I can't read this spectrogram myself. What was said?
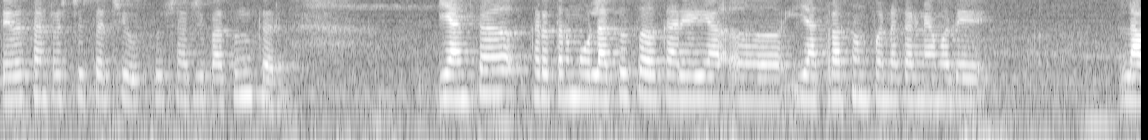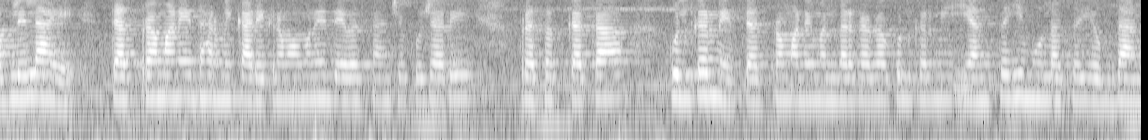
देवस्थान ट्रस्टचे सचिव तुषारजी पाचुनकर यांचं खरं तर मोलाचं सहकार्य या यात्रा संपन्न करण्यामध्ये लाभलेलं आहे. त्याचप्रमाणे धार्मिक कार्यक्रमामध्ये देवस्थानचे पुजारी प्रसाद काका कुलकर्णी त्याचप्रमाणे मंदार काका कुलकर्णी यांचंही मुलाचं योगदान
